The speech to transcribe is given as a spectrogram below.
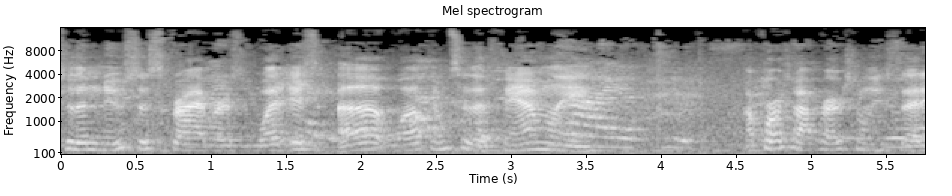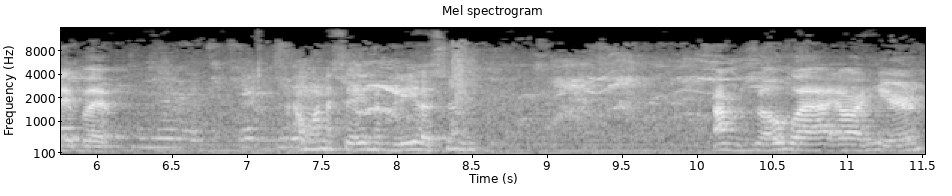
To the new subscribers, what is up? Welcome to the family. Of course, I personally said it, but I want to say it in the video soon. I'm so glad y'all are here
